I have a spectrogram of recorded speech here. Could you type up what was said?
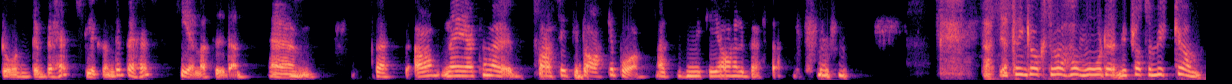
då det behövs. Liksom. Det behövs hela tiden. Um, mm. Så att, ja, nej, jag kan bara se tillbaka på att hur mycket jag hade behövt det. Jag tänker också, har vården, vi pratar mycket om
